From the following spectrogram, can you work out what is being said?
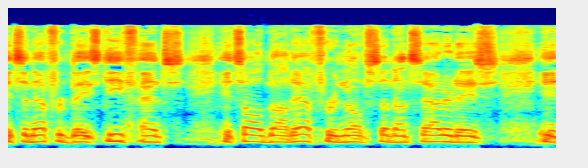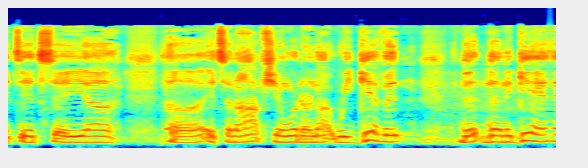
it's an effort-based defense, it's all about effort, and all of a sudden on Saturdays it, it's a uh, uh, it's an option whether or not we give it. Then again,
